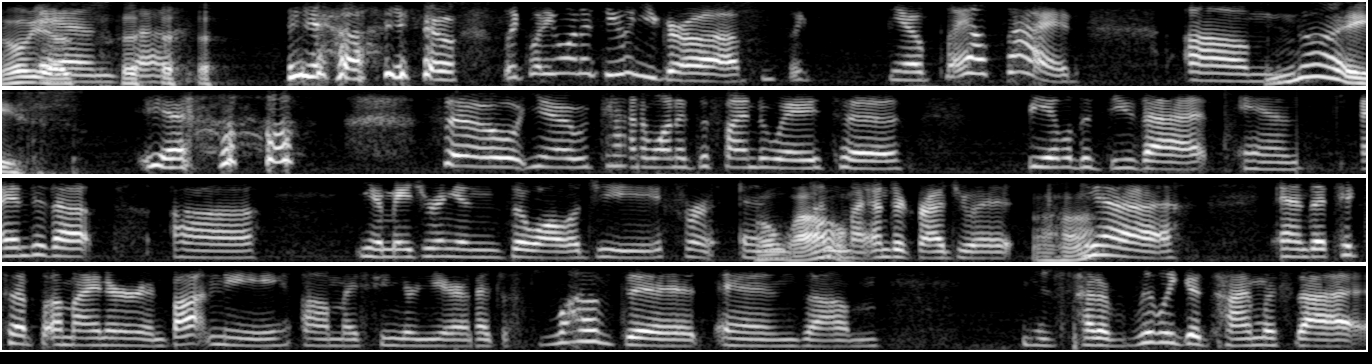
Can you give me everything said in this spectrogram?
Oh, yes. And, uh, yeah, you know, like what do you want to do when you grow up? It's like, you know, play outside. Um, nice. yeah. so, you know, we kind of wanted to find a way to be able to do that, and I ended up, uh, you know, majoring in zoology for in, Oh, wow. in my undergraduate. Uh-huh. Yeah. And I picked up a minor in botany um, my senior year, and I just loved it, and um, you just had a really good time with that.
